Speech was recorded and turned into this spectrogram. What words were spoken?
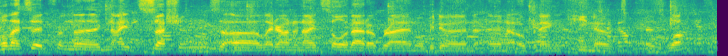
Well, that's it from the Ignite sessions. Uh, later on tonight, Soledad O'Brien will be doing an opening keynote as well.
